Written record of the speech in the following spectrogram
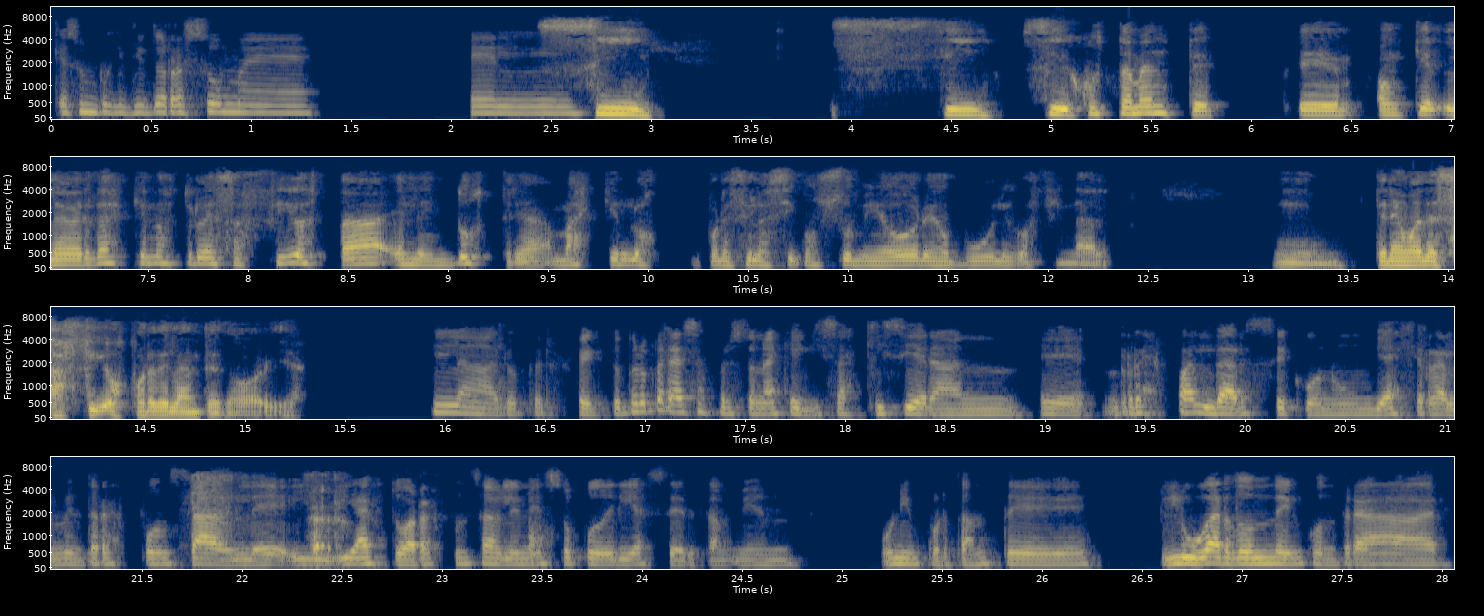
que es un poquitito resume el... Sí, sí, sí, justamente. Eh, aunque la verdad es que nuestro desafío está en la industria, más que en los, por decirlo así, consumidores o público final. Eh, tenemos desafíos por delante todavía. Claro, perfecto. Pero para esas personas que quizás quisieran eh, respaldarse con un viaje realmente responsable y, actuar responsable en eso, podría ser también un importante lugar donde encontrar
